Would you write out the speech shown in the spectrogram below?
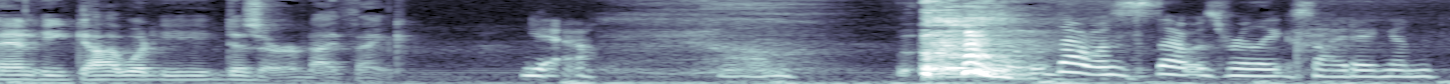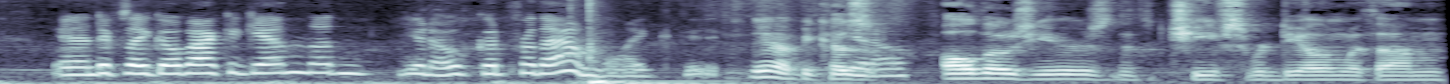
and he got what he deserved. I think. Yeah. Um, so that was that was really exciting, and and if they go back again, then you know, good for them. Like. Yeah, because you know. all those years that the Chiefs were dealing with um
